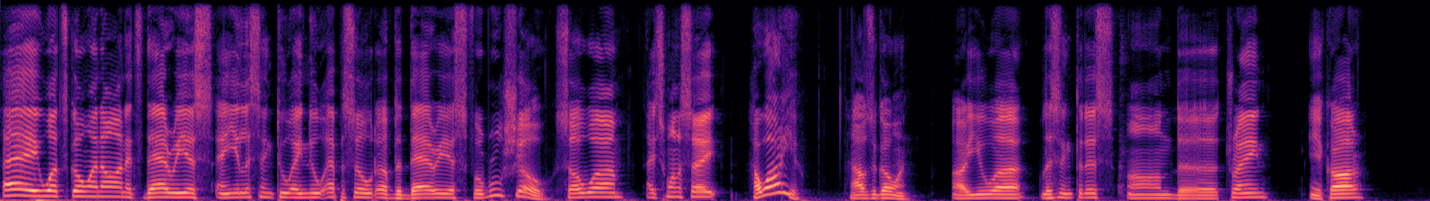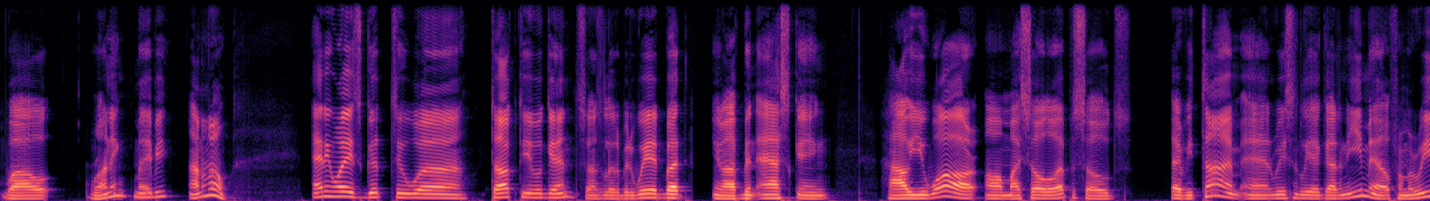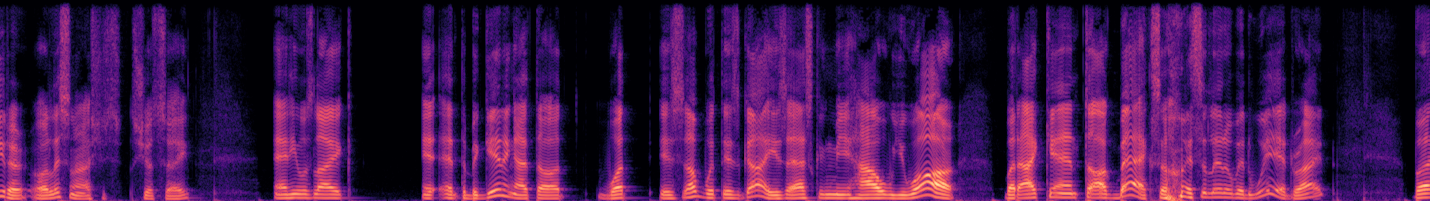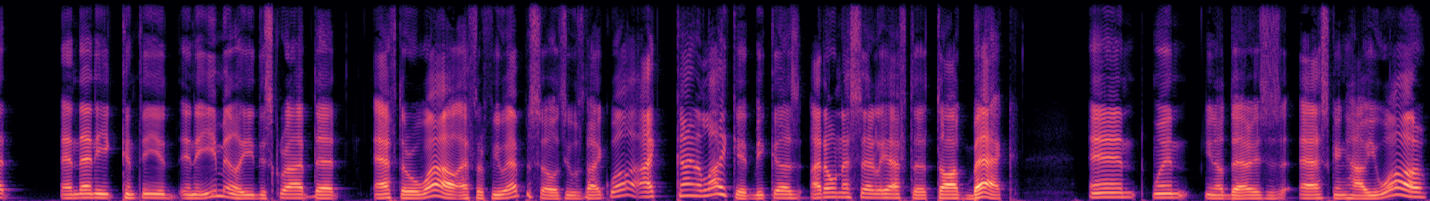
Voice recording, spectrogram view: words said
Hey, what's going on? It's Darius, and you're listening to a new episode of the Darius Foroux Show. So, uh, I just want to say, how are you? How's it going? Are you uh, listening to this on the train, in your car, while running? Maybe I don't know. Anyway, it's good to uh, talk to you again. Sounds a little bit weird, but you know, I've been asking how you are on my solo episodes every time. And recently I got an email from a reader or a listener, I should, should say. And he was like, at the beginning, I thought, what is up with this guy? He's asking me how you are, but I can't talk back. So it's a little bit weird, right? But, and then he continued in the email, he described that after a while, after a few episodes, he was like, well, I kind of like it because I don't necessarily have to talk back and when, you know, Darius is asking how you are,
